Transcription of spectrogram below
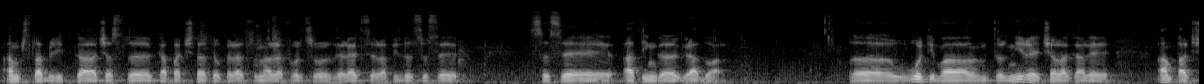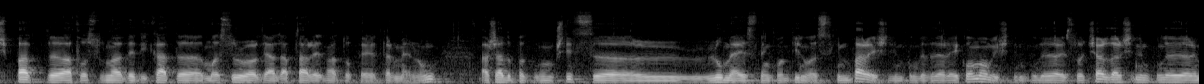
am stabilit ca această capacitate operațională a forțelor de reacție rapidă să se, să se atingă gradual. Uh, ultima întâlnire, cea la care am participat, uh, a fost una dedicată măsurilor de adaptare NATO pe termen lung. Așa, după cum știți, uh, lumea este în continuă schimbare și din punct de vedere economic, și din punct de vedere social, dar și din punct de vedere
